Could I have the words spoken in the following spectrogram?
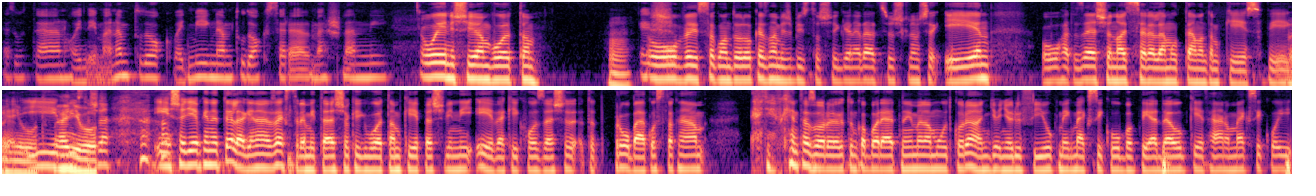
ezután, hogy én már nem tudok, vagy még nem tudok szerelmes lenni. Ó, én is ilyen voltam. Hm. És Ó, visszagondolok, ez nem is biztos, hogy generációs különbség. Én, ó, hát az első nagy szerelem után mondtam, kész, vége. Ennyi volt, Így ennyi biztosan. És egyébként tényleg én az extremitásokig voltam képes vinni, évekig hozzá, se- tehát próbálkoztak nálam. Egyébként azon rögtünk a barátnőmmel a múltkor, olyan gyönyörű fiúk, még Mexikóba például, két-három mexikói,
